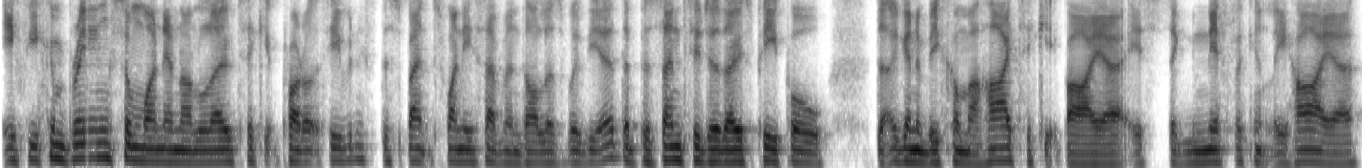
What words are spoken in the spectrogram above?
if you can bring someone in on a low ticket product, even if they spent twenty seven dollars with you, the percentage of those people that are going to become a high ticket buyer is significantly higher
